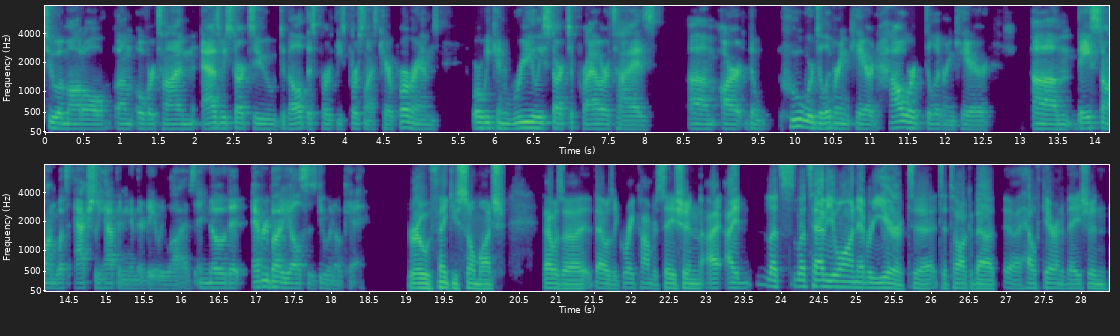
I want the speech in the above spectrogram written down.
to a model um, over time as we start to develop this per, these personalized care programs, where we can really start to prioritize um, our the who we're delivering care and how we're delivering care um, based on what's actually happening in their daily lives and know that everybody else is doing okay. Drew, thank you so much. That was a that was a great conversation. I, I let's let's have you on every year to to talk about uh, healthcare innovation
